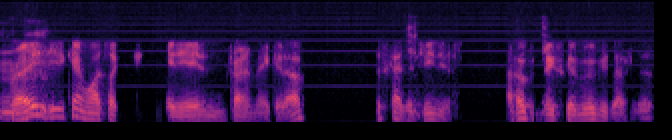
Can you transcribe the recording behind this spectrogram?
right? Mhm. You can't watch like '88 and try to make it up. This guy's a genius. I hope he makes good movies after this.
